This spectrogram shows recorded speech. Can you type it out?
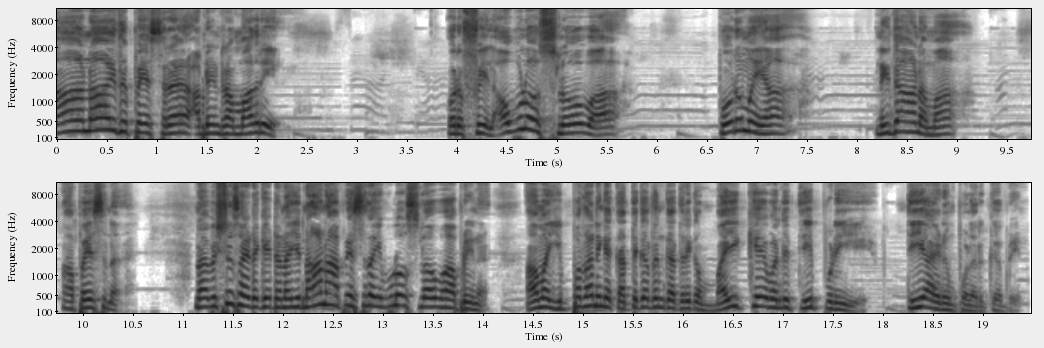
நானாக இது பேசுகிறேன் அப்படின்ற மாதிரி ஒரு ஃபீல் அவ்வளோ ஸ்லோவாக பொறுமையாக நிதானமாக நான் பேசினேன். நான் விஷ்ணு சாயிட்ட கேட்டேன் நானா பேசுகிறேன் இவ்வளோ ஸ்லோவா அப்படின்னு. ஆமாம் இப்போ தான் நீங்கள் கற்றுக்கிறதுன்னு கற்றுருக்க மைக்கே வந்து தீப்பிடி தீயாயிடும் போல இருக்குது அப்படின்னு.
